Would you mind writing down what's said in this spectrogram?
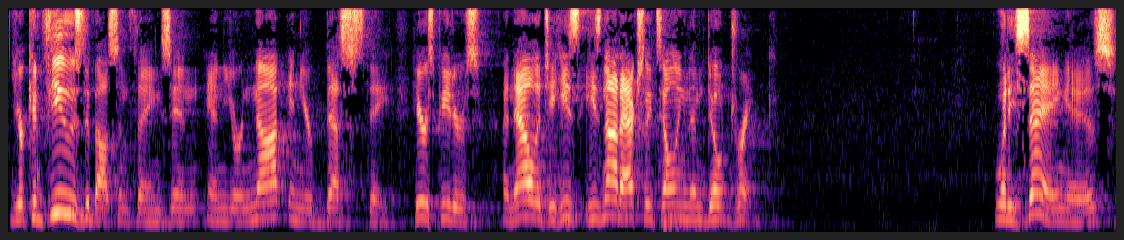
You're confused about some things and, and you're not in your best state. Here's Peter's analogy. He's, he's not actually telling them don't drink. What he's saying is,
